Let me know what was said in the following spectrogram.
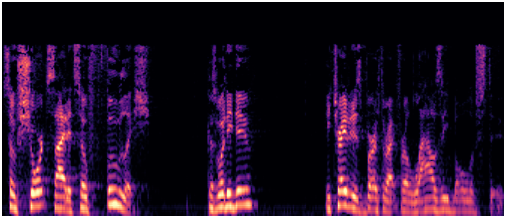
so short sighted, so foolish? Because what did he do? He traded his birthright for a lousy bowl of stew.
